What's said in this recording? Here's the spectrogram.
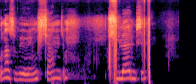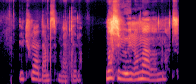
Bu nasıl bir oyunmuş Can'cığım? Süler misin? Güçlü Adam Simülatörü. Nasıl bir oyun onu anlat.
